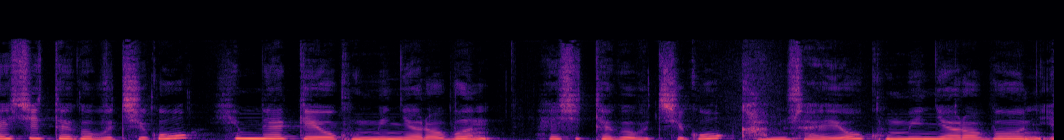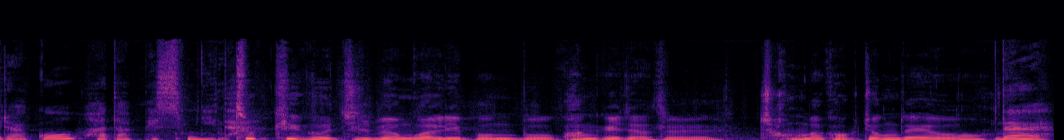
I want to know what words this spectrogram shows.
해시태그 붙이고 힘낼게요 국민 여러분, 해시태그 붙이고 감사해요 국민 여러분이라고 화답했습니다. 특히 그 질병관리본부 관계자들 정말 걱정돼요. 네,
